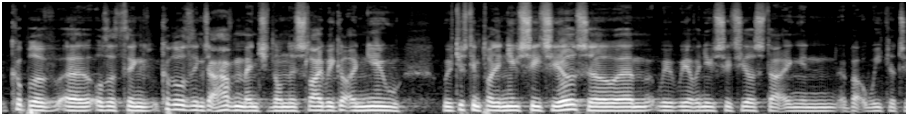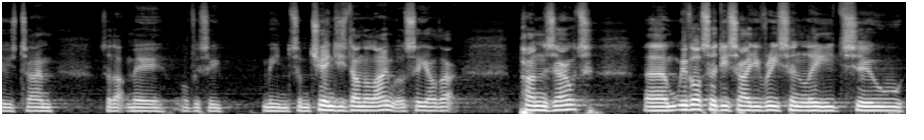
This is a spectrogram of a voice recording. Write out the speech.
a couple of uh, other things, a couple of other things I haven't mentioned on this slide. We got a new, we've just employed a new CTO, so um, we, we have a new CTO starting in about a week or two's time. So that may obviously mean some changes down the line. We'll see how that pans out. Um, we've also decided recently to,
